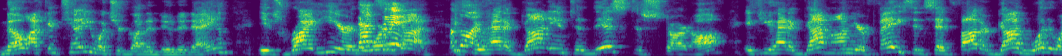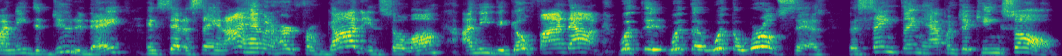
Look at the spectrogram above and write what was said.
No, I can tell you what you're going to do today. It's right here in the That's Word it. of God. Come if on. you had a got into this to start off, if you had a got on your face and said, Father God, what do I need to do today? Instead of saying, I haven't heard from God in so long, I need to go find out what the what the what the world says. The same thing happened to King Saul.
